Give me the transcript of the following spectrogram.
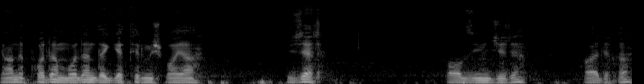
Yani polen molen de getirmiş baya güzel. Bal zinciri harika.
